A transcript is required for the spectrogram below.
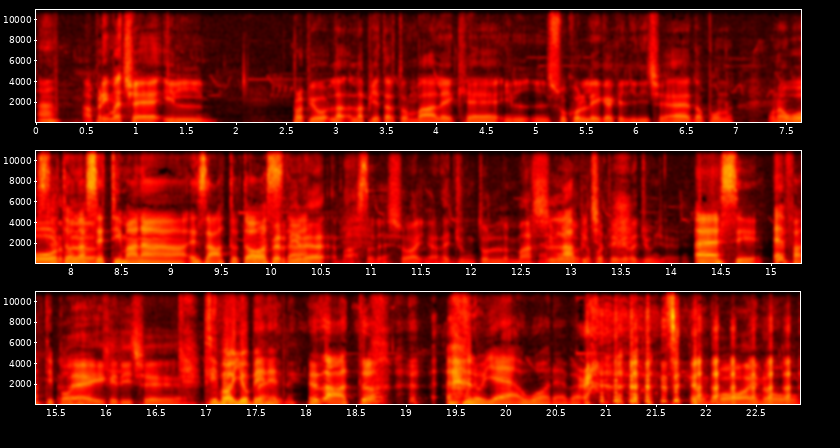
Ah, Ah, prima c'è il proprio la, la pietra tombale che è il, il suo collega che gli dice eh, dopo un, un è award stata una settimana, esatto, tosta. come per dire eh, basta adesso hai raggiunto il massimo che L'apice. potevi raggiungere Eh sì, e infatti poi... lei che dice Ti, Ti voglio voglio bene. bene. Esatto. E lui, yeah, whatever. è un po' I know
